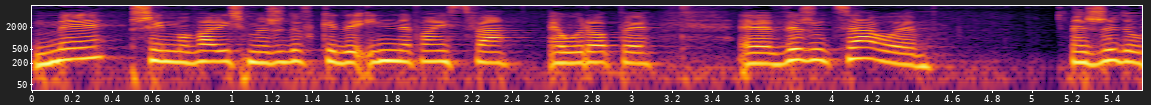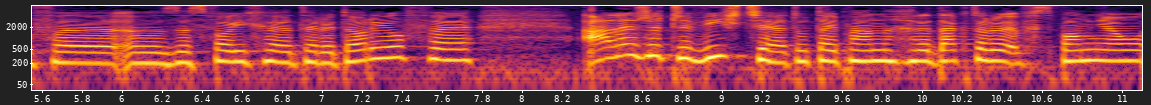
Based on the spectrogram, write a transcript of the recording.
My przyjmowaliśmy Żydów, kiedy inne państwa Europy wyrzucały Żydów ze swoich terytoriów. Ale rzeczywiście, tutaj pan redaktor wspomniał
